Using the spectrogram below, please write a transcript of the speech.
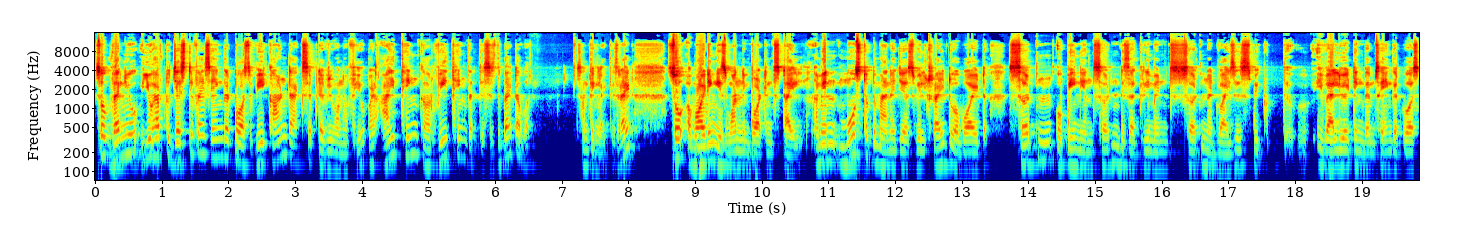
so when you you have to justify saying that boss we can't accept every one of you but i think or we think that this is the better one something like this right? So avoiding is one important style. I mean most of the managers will try to avoid certain opinions certain disagreements certain advices evaluating them saying that was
